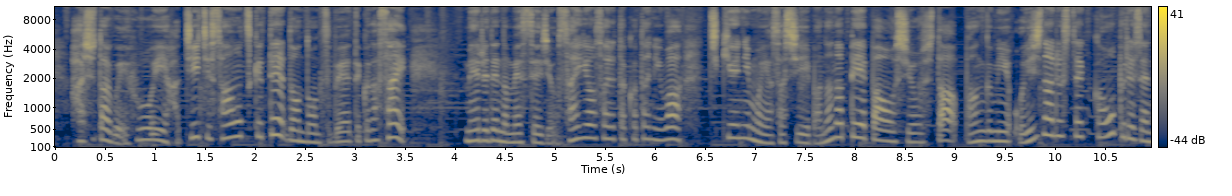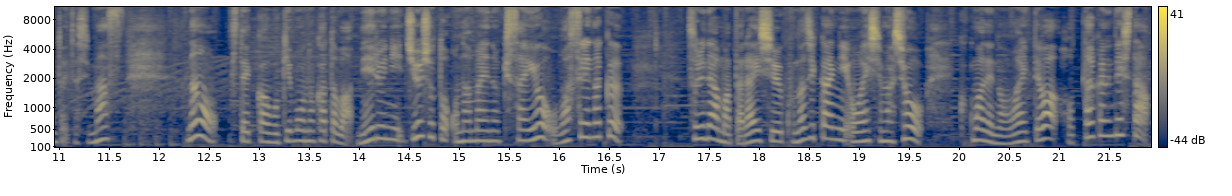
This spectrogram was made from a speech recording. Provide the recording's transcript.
「ハッシュタグ #FOE813」をつけてどんどんつぶやいてください。メールでのメッセージを採用された方には地球にも優しいバナナペーパーを使用した番組オリジナルステッカーをプレゼントいたします。なおステッカーご希望の方はメールに住所とお名前の記載をお忘れなく。それではまた来週この時間にお会いしましょう。ここまでのお相手は堀田茜でした。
